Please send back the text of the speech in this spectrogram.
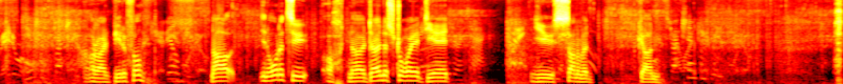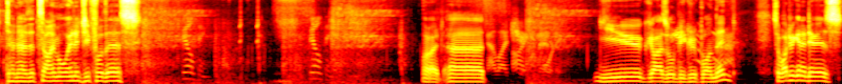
Ready to roll. New construction Alright, beautiful. Now, in order to... Oh, no, don't destroy it yet, you son of a gun. Don't have the time or energy for this. Building. Building. Alright, uh, Allied ship reporting. you guys will be group one then. So what we're gonna do is...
